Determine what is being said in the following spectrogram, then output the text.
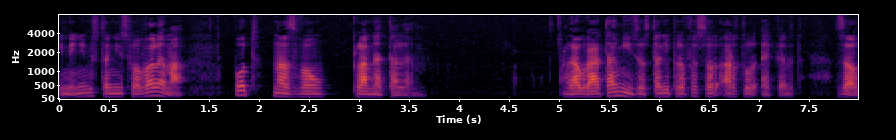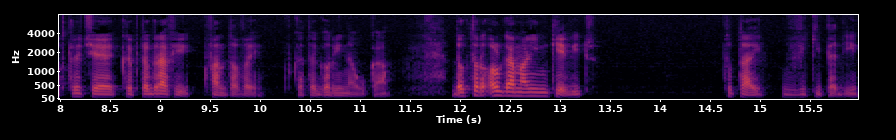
imieniem Stanisława Lema pod nazwą Planeta Lem. Laureatami zostali profesor Artur Eckert za odkrycie kryptografii kwantowej w kategorii nauka, dr Olga Malinkiewicz, tutaj w Wikipedii,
